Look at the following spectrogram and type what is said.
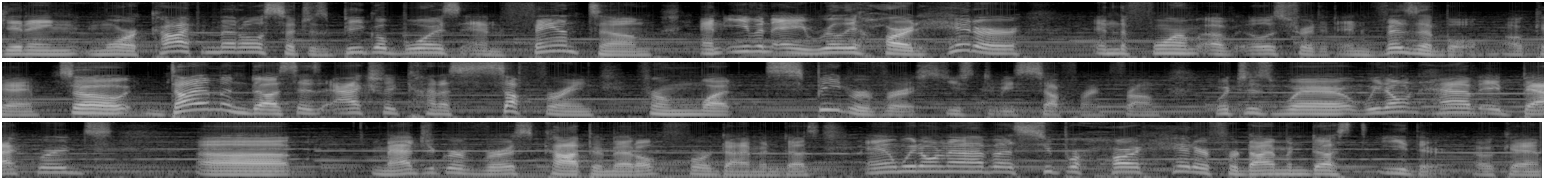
getting more copy medals such as Beagle Boys and Phantom, and even a really hard hitter in the form of Illustrated Invisible, okay? So Diamond Dust is actually kind of suffering from what Speed Reverse used to be suffering from, which is where we don't have a backwards uh, Magic Reverse Copy medal for Diamond Dust, and we don't have a super hard hitter for Diamond Dust either, okay?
